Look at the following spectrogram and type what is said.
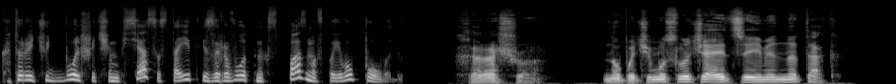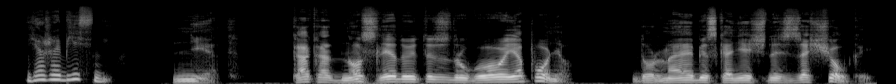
которая чуть больше, чем вся, состоит из рвотных спазмов по его поводу. Хорошо. Но почему случается именно так? Я же объяснила. Нет. Как одно следует из другого, я понял. Дурная бесконечность за щелкой.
